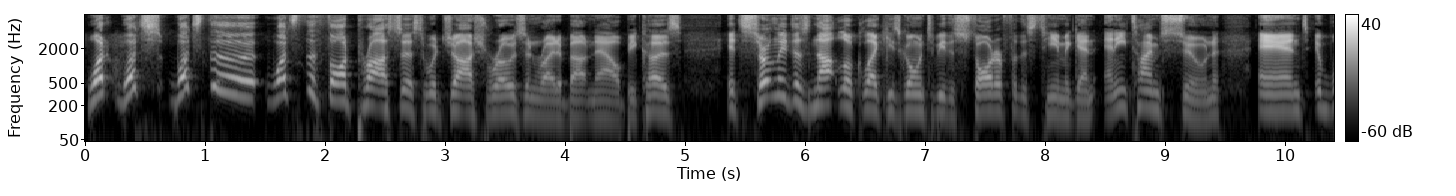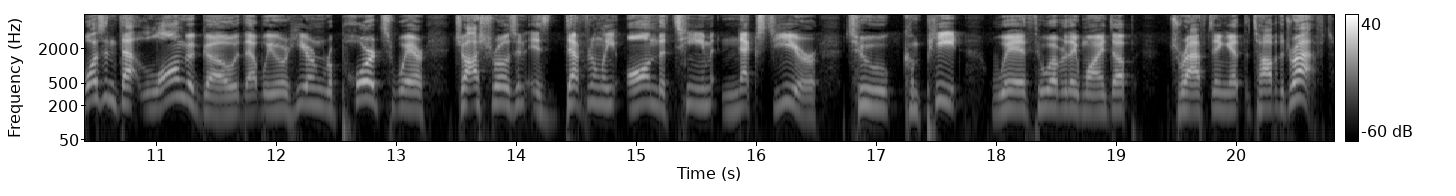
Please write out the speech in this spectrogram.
What what's what's the what's the thought process with Josh Rosen right about now? Because it certainly does not look like he's going to be the starter for this team again anytime soon. And it wasn't that long ago that we were hearing reports where Josh Rosen is definitely on the team next year to compete with whoever they wind up drafting at the top of the draft.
